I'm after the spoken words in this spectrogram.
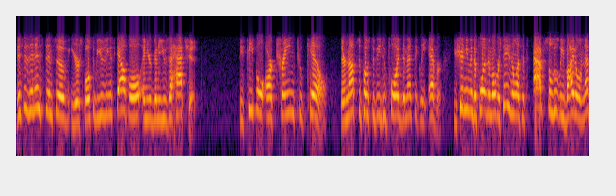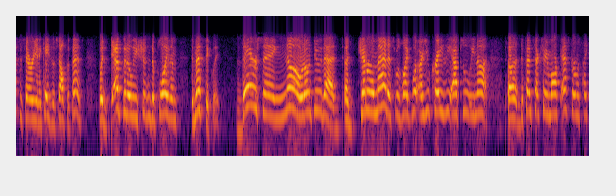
This is an instance of you're supposed to be using a scalpel and you're going to use a hatchet. These people are trained to kill. They're not supposed to be deployed domestically ever. You shouldn't even deploy them overseas unless it's absolutely vital and necessary in a case of self defense, but definitely shouldn't deploy them domestically. They're saying, no, don't do that. Uh, General Mattis was like, what, are you crazy? Absolutely not. Uh, Defense Secretary Mark Esper was like,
